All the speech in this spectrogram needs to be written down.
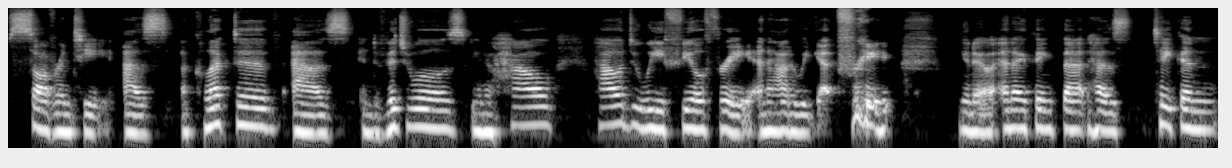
sovereignty as a collective, as individuals, you know, how how do we feel free and how do we get free? You know, and I think that has taken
